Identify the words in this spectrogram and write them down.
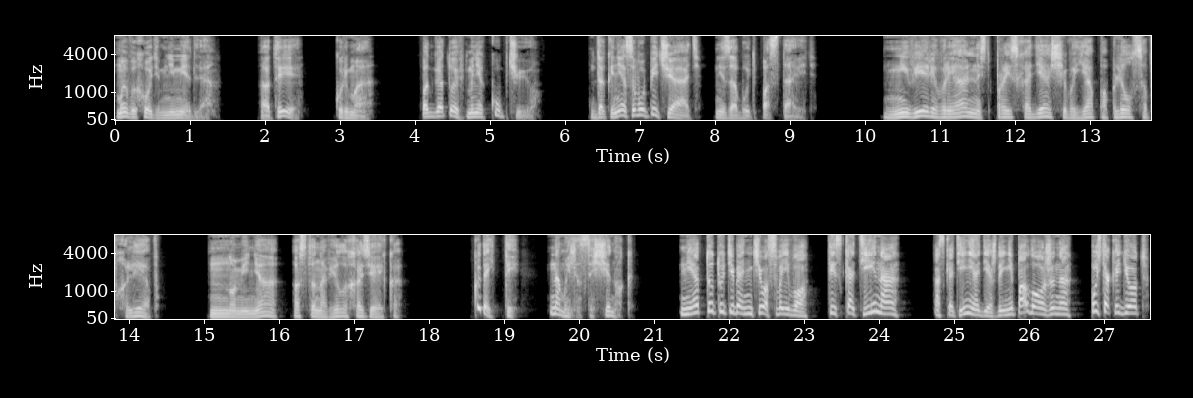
Мы выходим немедля. А ты, курьма, подготовь мне купчую. Да кнесову печать не забудь поставить». Не веря в реальность происходящего, я поплелся в хлеб, но меня остановила хозяйка. «Куда ты намылился, щенок? «Нет тут у тебя ничего своего. Ты скотина, а скотине одежды не положено. Пусть так идет!»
